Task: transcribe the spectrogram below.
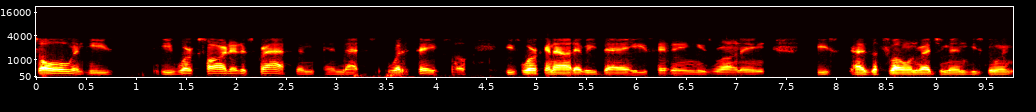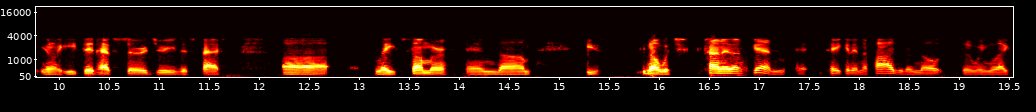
soul, and he's he works hard at his craft, and and that's what it takes. So he's working out every day. He's hitting. He's running. He's has a throwing regimen. He's doing. You know, he did have surgery this past uh, late summer, and um, he's you know, which kind of again taking in a positive note, doing like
